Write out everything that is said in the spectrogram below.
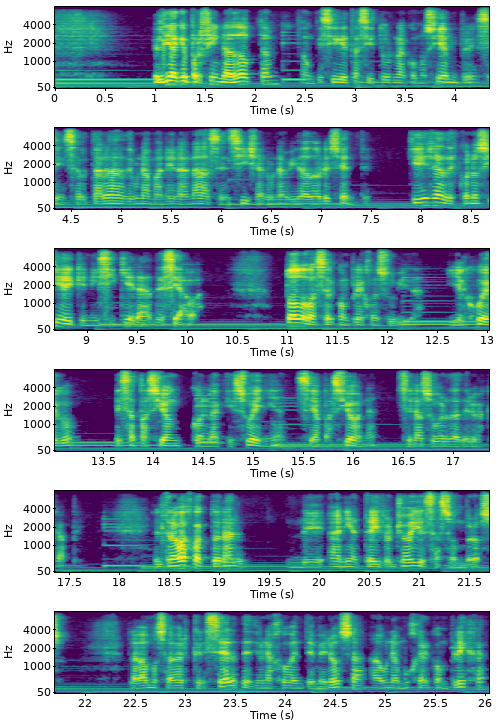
El día que por fin la adoptan, aunque sigue taciturna como siempre, se insertará de una manera nada sencilla en una vida adolescente, que ella desconocía y que ni siquiera deseaba. Todo va a ser complejo en su vida, y el juego, esa pasión con la que sueña, se apasiona, será su verdadero escape. El trabajo actoral de Anya Taylor Joy es asombroso. La vamos a ver crecer desde una joven temerosa a una mujer compleja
